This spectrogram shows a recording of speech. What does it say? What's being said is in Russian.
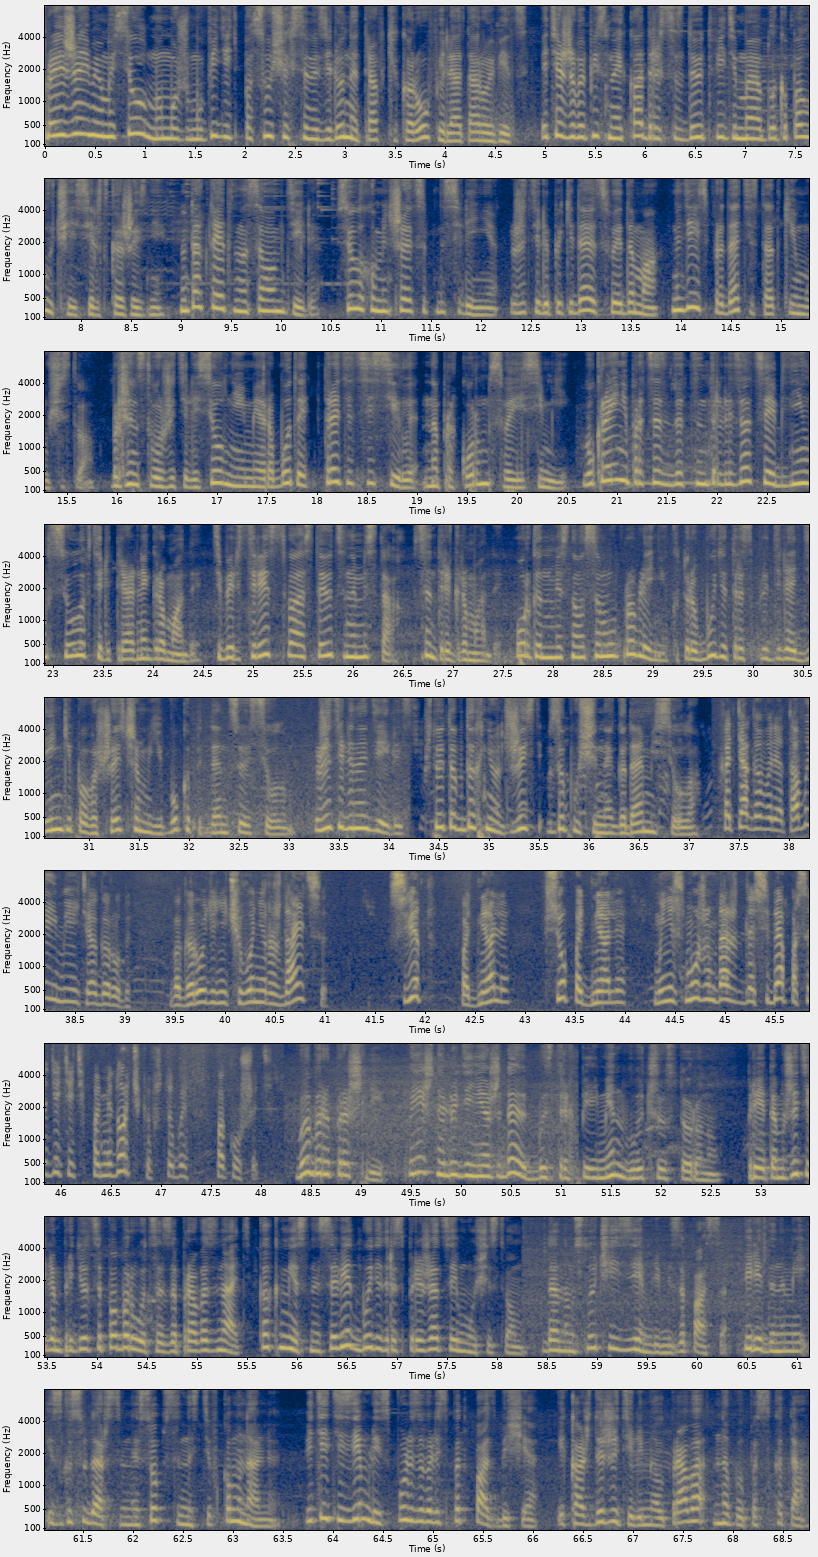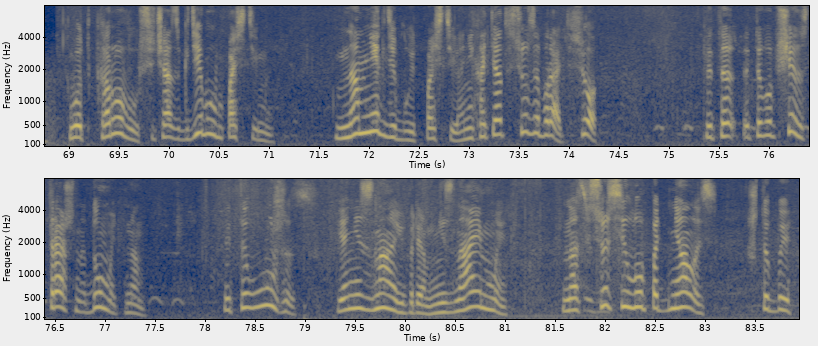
Проезжая мимо сел, мы можем увидеть пасущихся на зеленой травке коров или отару овец. Эти живописные кадры создают видимое благополучие сельской жизни. Но так ли это на самом деле? В селах уменьшается население, жители покидают свои дома, надеясь продать остатки имущества. Большинство жителей сел, не имея работы, тратят все силы на прокорм своей семьи. В Украине процесс децентрализации объединил села в территориальные громады. Теперь средства остаются на местах, в центре громады. Орган местного самоуправления, который будет распределять деньги по вошедшим в его компетенцию селам. Жители надеялись, что это вдохнет жизнь в запущенные годами села. Хотя говорят, а вы имеете огороды. В огороде ничего не рождается. Свет подняли, все подняли. Мы не сможем даже для себя посадить этих помидорчиков, чтобы покушать. Выборы прошли. Конечно, люди не ожидают быстрых перемен в лучшую сторону. При этом жителям придется побороться за право знать, как местный совет будет распоряжаться имуществом, в данном случае землями запаса, переданными из государственной собственности в коммунальную. Ведь эти земли использовались под пастбища, и каждый житель имел право на выпас скота. Вот корову сейчас где будем пасти мы? Нам негде будет пасти. Они хотят все забрать, все. Это, это вообще страшно думать нам. Это ужас. Я не знаю прям, не знаем мы. У нас все село поднялось, чтобы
